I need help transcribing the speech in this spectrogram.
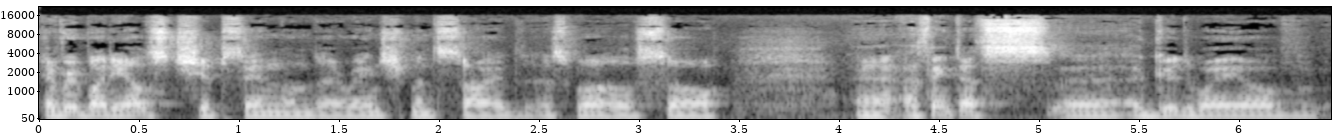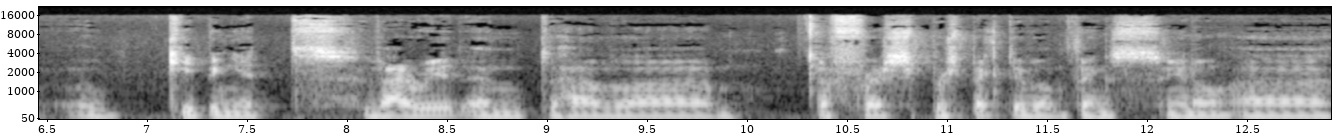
everybody else chips in on the arrangement side as well. So uh, I think that's uh, a good way of, of, keeping it varied and to have uh, a fresh perspective on things, you know. Uh,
